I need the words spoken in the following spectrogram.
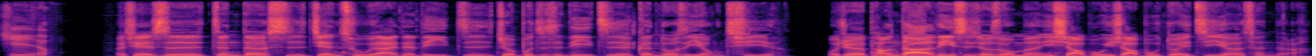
志哦，而且是真的实践出来的励志，就不只是励志，更多是勇气。我觉得庞大的历史就是我们一小步一小步堆积而成的啦。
